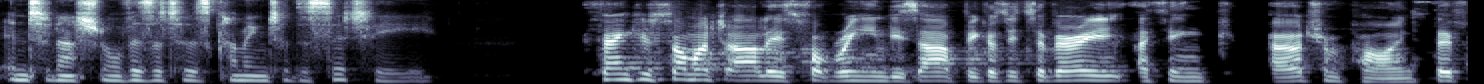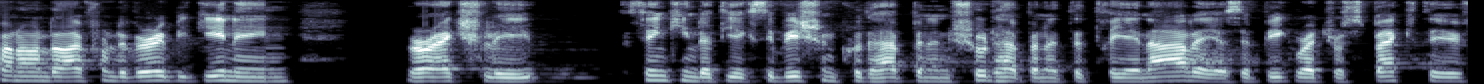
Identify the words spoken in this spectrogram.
international visitors coming to the city. Thank you so much, Alice, for bringing this up because it's a very, I think, urgent point. Stefano and I, from the very beginning, were actually thinking that the exhibition could happen and should happen at the Triennale as a big retrospective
